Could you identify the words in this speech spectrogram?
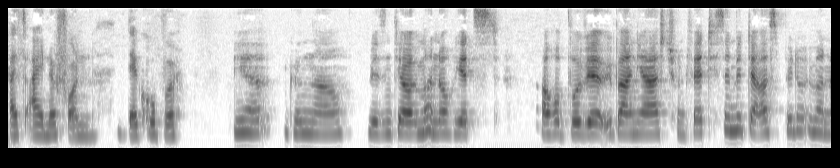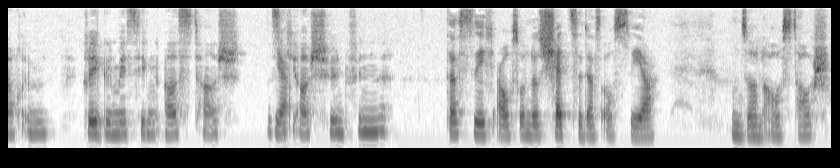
als eine von der Gruppe. Ja, genau. Wir sind ja immer noch jetzt, auch obwohl wir über ein Jahr schon fertig sind mit der Ausbildung, immer noch im regelmäßigen Austausch, was Ja. ich auch schön finde. Das sehe ich auch so und ich schätze das auch sehr, unseren Austausch.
